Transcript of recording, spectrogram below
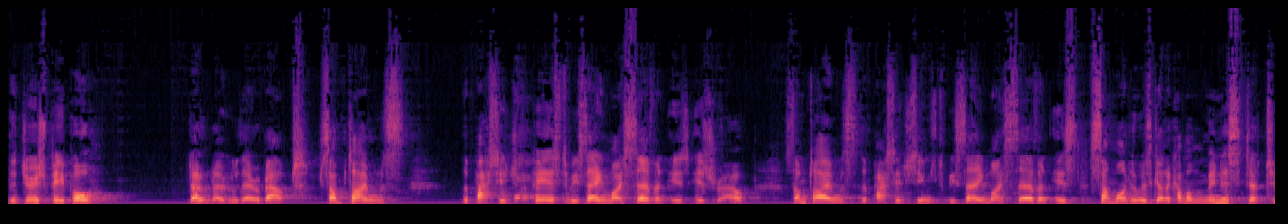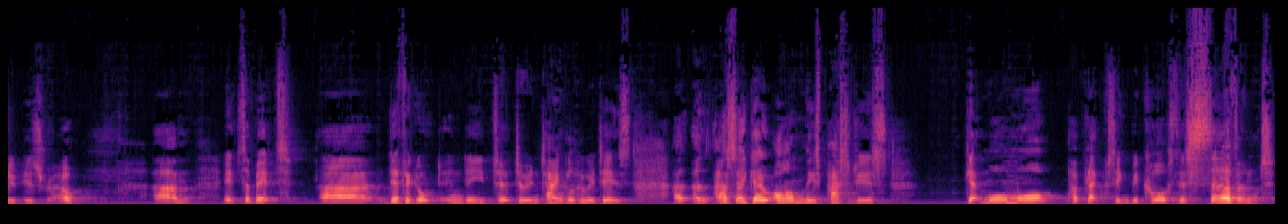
the Jewish people don't know who they're about. Sometimes the passage appears to be saying, My servant is Israel. Sometimes the passage seems to be saying, My servant is someone who is going to come and minister to Israel. Um, it's a bit uh, difficult indeed to, to, entangle who it is. And, and, as they go on, these passages get more and more perplexing because this servant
